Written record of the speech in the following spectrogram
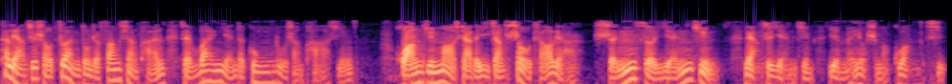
他两只手转动着方向盘，在蜿蜒的公路上爬行。黄军帽下的一张瘦条脸，神色严峻，两只眼睛也没有什么光气。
